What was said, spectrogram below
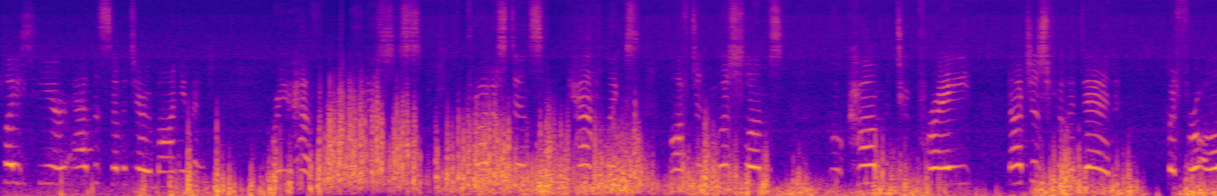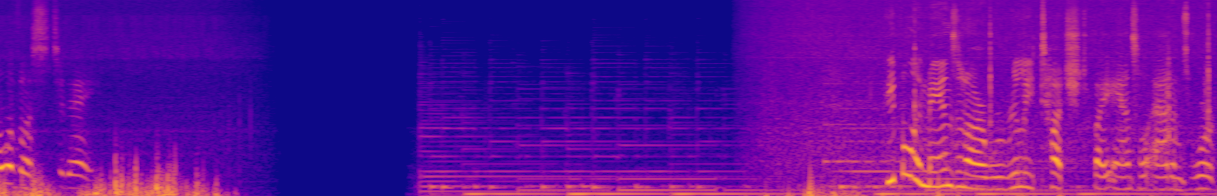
place here at the cemetery monument, where you have Buddhists, Protestants, Catholics, often Muslims, who come to pray not just for the dead, but for all of us today. People in Manzanar were really touched by Ansel Adams' work,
